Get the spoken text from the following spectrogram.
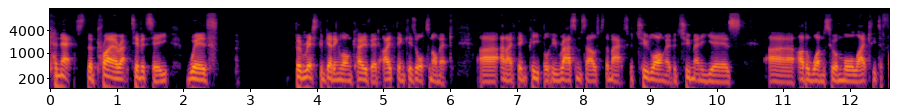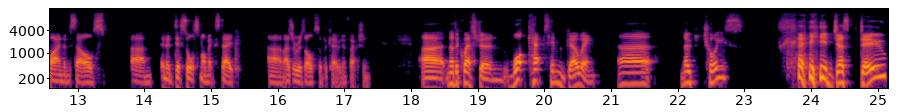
connects the prior activity with the risk of getting long COVID, I think, is autonomic. Uh, and I think people who razz themselves to the max for too long over too many years uh, are the ones who are more likely to find themselves um, in a dysautonomic state um, as a result of a COVID infection. Uh, another question What kept him going? No choice. you just do.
